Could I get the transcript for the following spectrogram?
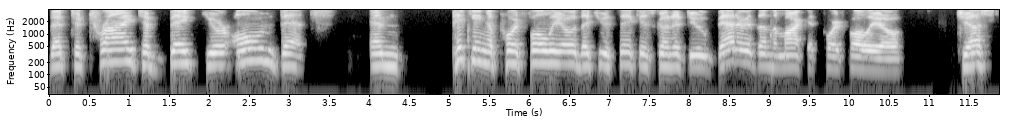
that to try to bake your own bets and picking a portfolio that you think is going to do better than the market portfolio just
